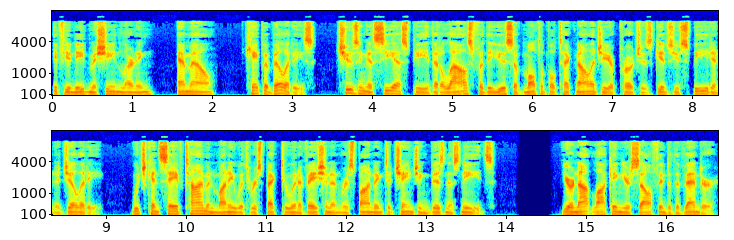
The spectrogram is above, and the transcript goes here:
if you need machine learning, ML, capabilities, choosing a CSP that allows for the use of multiple technology approaches gives you speed and agility, which can save time and money with respect to innovation and responding to changing business needs. You're not locking yourself into the vendor,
